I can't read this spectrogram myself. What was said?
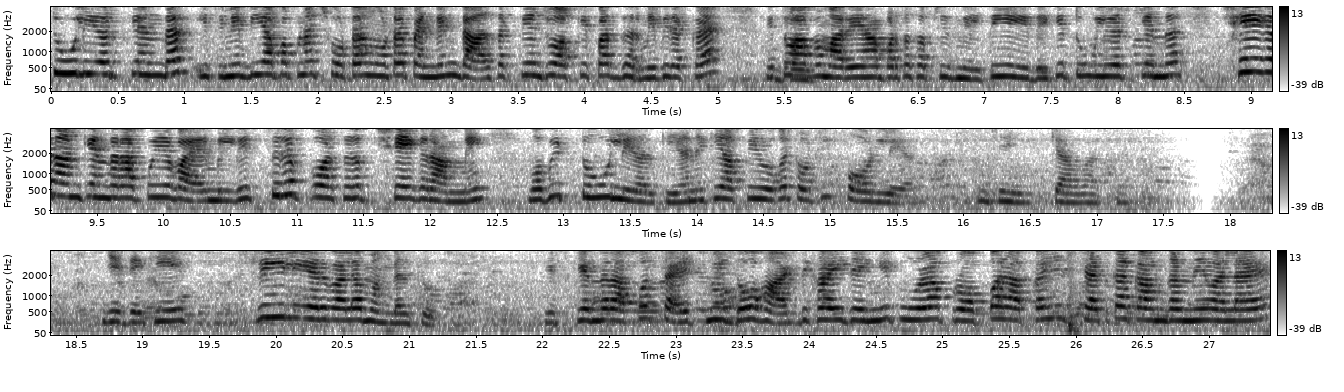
टू लेयर्स के अंदर। इसमें भी आप अपना छोटा मोटा पेंडेंट डाल सकते हैं जो आपके पास घर में भी रखा है। नहीं तो आप हमारे यहाँ पर तो सब चीज़ मिलती है ये देखिए टू लेयर्स के अंदर। छह ग्राम के अंदर आपको ये वायर मिल रही है सिर्फ़ और सिर्फ़ छह ग्राम में। वो भी टू लेयर की यानी कि आपकी होगा टोटल फोर लेयर जी क्या बात है। ये देखिए थ्री लेयर वाला मंगलसूत्र। इसके अंदर आपको साइड्स में दो हार्ट दिखाई देंगे पूरा प्रॉपर आपका ये सेट का काम करने वाला है।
